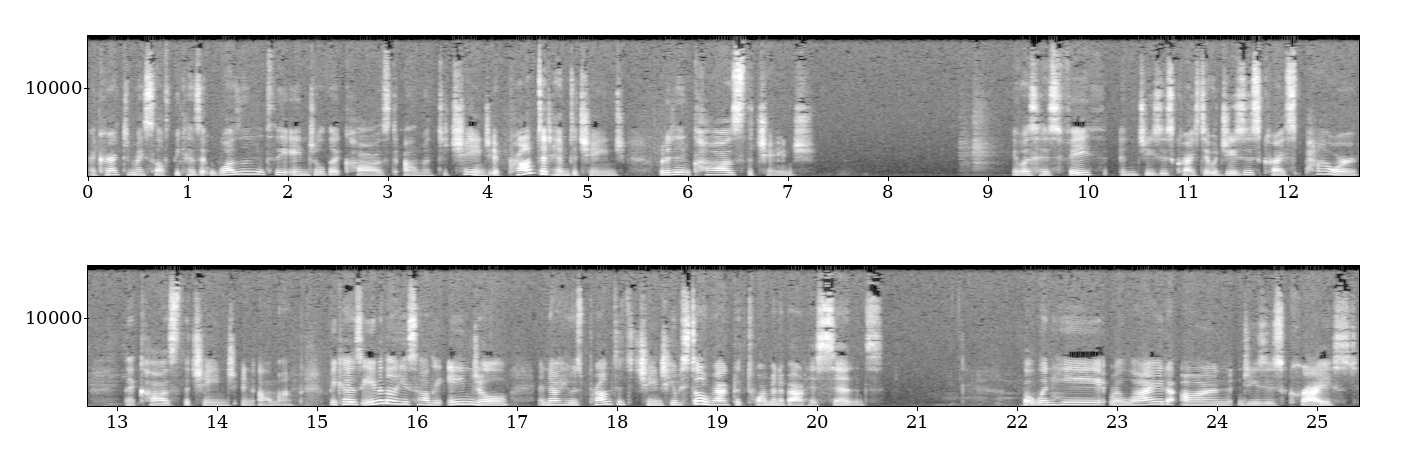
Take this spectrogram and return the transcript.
I corrected myself because it wasn't the angel that caused Alma to change. It prompted him to change, but it didn't cause the change. It was his faith in Jesus Christ. It was Jesus Christ's power that caused the change in Alma. Because even though he saw the angel and now he was prompted to change, he was still racked with torment about his sins. But when he relied on Jesus Christ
